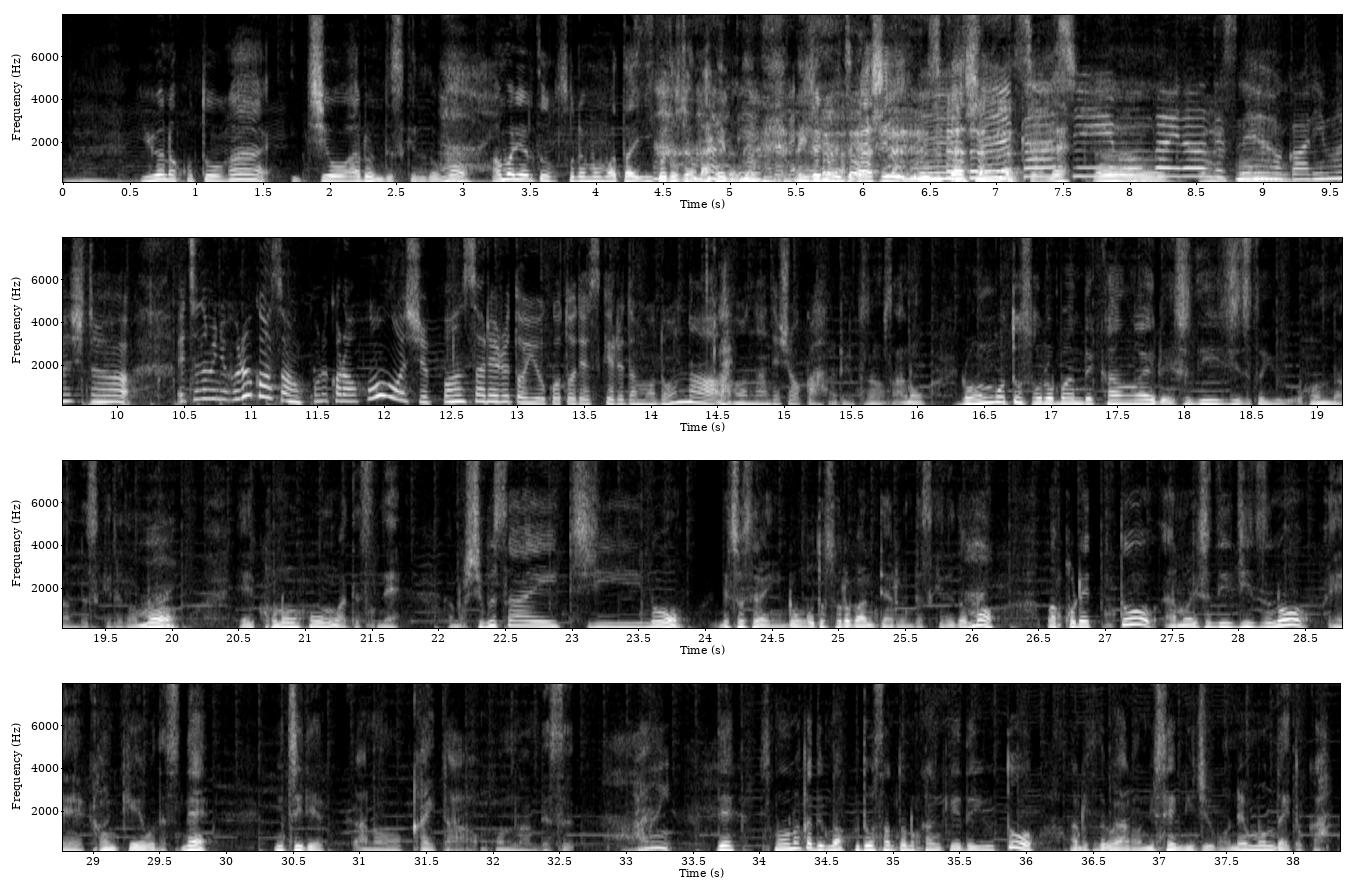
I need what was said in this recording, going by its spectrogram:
いうようなことが一応あるんですけれども、はい、あまりやるとそれもまたいいことじゃないので、ね、非常に難しい難しいですよね。難しい問題なんですね。わ、うん、かりました。えちなみに古川さんこれから本を出版されるということですけれどもどんな本なんでしょうか？ありがとうございます。あの論語とそろばんで考える SDGs という本なんですけれども、はい、えこの本はですね。あの渋沢栄一のベストセラーに論語とそろばんってあるんですけれども、まあ、これとあの SDGs の、えー、関係をですねについてあの書いた本なんです。はい、はい、でその中でまあ不動産との関係でいうとあの例えばあの2025年問題とか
